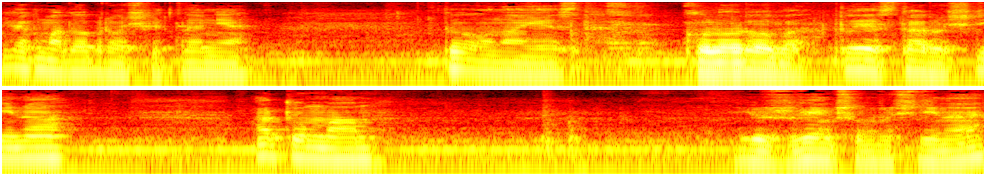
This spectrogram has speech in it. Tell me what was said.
Jak ma dobre oświetlenie, to ona jest kolorowa. To jest ta roślina, a tu mam już większą roślinę.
